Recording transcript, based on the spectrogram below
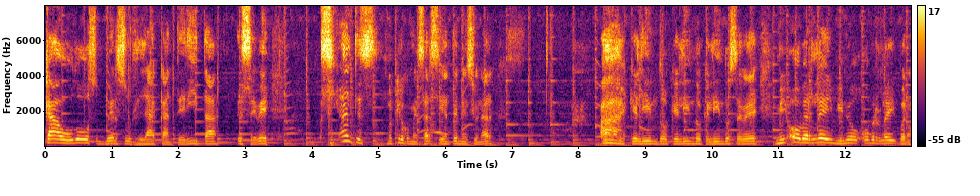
KO2 versus la canterita SB. Si antes, no quiero comenzar, si antes mencionar Ay, qué lindo, qué lindo, qué lindo se ve mi overlay, mi nuevo overlay. Bueno,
